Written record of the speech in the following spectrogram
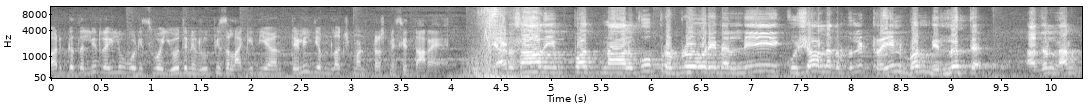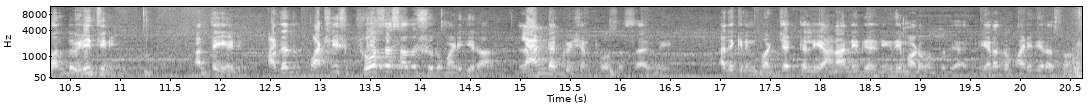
ಮಾರ್ಗದಲ್ಲಿ ರೈಲು ಓಡಿಸುವ ಯೋಜನೆ ರೂಪಿಸಲಾಗಿದೆಯಾ ಅಂತೇಳಿ ಎಂ ಲಕ್ಷ್ಮಣ್ ಪ್ರಶ್ನಿಸಿದ್ದಾರೆ. ಎರಡು ಸಾವಿರದ ಇಪ್ಪತ್ನಾಲ್ಕು ಫೆಬ್ರವರಿನಲ್ಲಿ ಕುಶಾಲನಗರದಲ್ಲಿ ಟ್ರೈನ್ ಬಂದು ನಿಲ್ಲುತ್ತೆ. ಅದ್ರಲ್ಲಿ ನಾನು ಬಂದು ಇಳಿತೀನಿ ಅಂತ ಹೇಳಿ. ಅದನ್ನು ಅಟ್ಲೀಸ್ಟ್ ಪ್ರೋಸೆಸ್ ಅದು ಶುರು ಮಾಡಿದ್ದೀರಾ? ಲ್ಯಾಂಡ್ ಅಕ್ವಿಷನ್ ಪ್ರೋಸೆಸ್ ಆಗಲಿ, ಅದಕ್ಕೆ ನಿಮ್ಮ ಬಡ್ಜೆಟ್ಟಲ್ಲಿ ಹಣ ನಿಗದಿ ನಿಗದಿ ಮಾಡುವಂಥದ್ದೇ ಆಗಲಿ, ಏನಾದರೂ ಮಾಡಿದ್ದೀರಾ ಸ್ವಾಮಿ?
